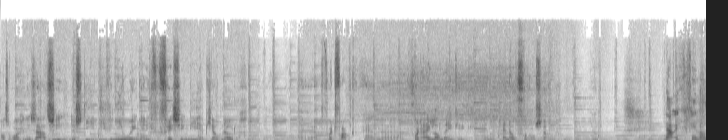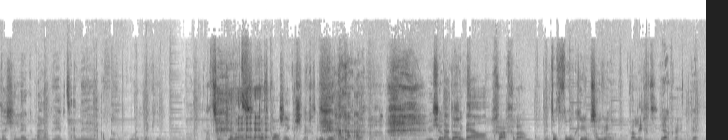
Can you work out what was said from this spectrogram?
als organisatie. Mm. Dus die, die vernieuwing en die verfrissing die heb je ook nodig uh, voor het vak en voor het eiland denk ik en, en ook voor onszelf. Ja. Nou, ik vind wel dat je een leuke baan hebt en ook nog op een mooi plekje. Dat, dat, dat kan zeker slechter. Ja. Michel, bedankt. Dankjewel. Graag gedaan. En tot de volgende keer misschien okay, wel. Wellicht. Ja, oké. Okay. Okay.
